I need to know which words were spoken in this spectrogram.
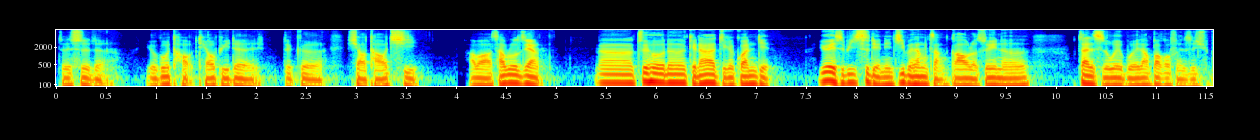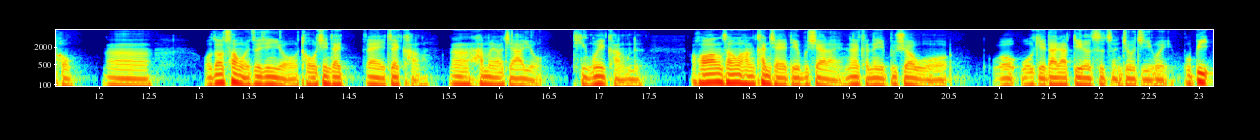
真是的，有个调调皮的。这个小淘气，好不好？差不多这样。那最后呢，给大家几个观点。USB 四点零基本上涨高了，所以呢，暂时我也不会让报告粉丝去碰。那我知道创伟最近有头线在在在扛，那他们要加油，挺会扛的。华航、长航看起来也跌不下来，那可能也不需要我我我给大家第二次拯救机会，不必。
